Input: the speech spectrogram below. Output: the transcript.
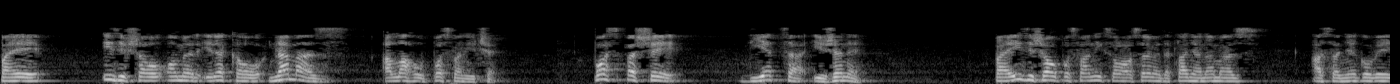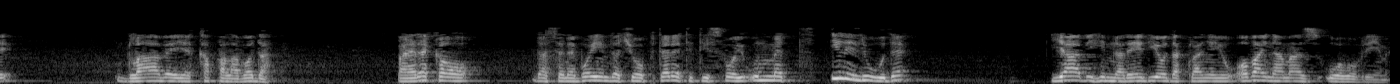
pa je izišao Omer i rekao namaz Allahov poslaniće pospaše djeca i žene. Pa je izišao poslanik sallallahu alaihi wasallam da klanja namaz a sa njegove glave je kapala voda. Pa je rekao da se ne bojim da ću opteretiti svoj ummet ili ljude, ja bih im naredio da klanjaju ovaj namaz u ovo vrijeme.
